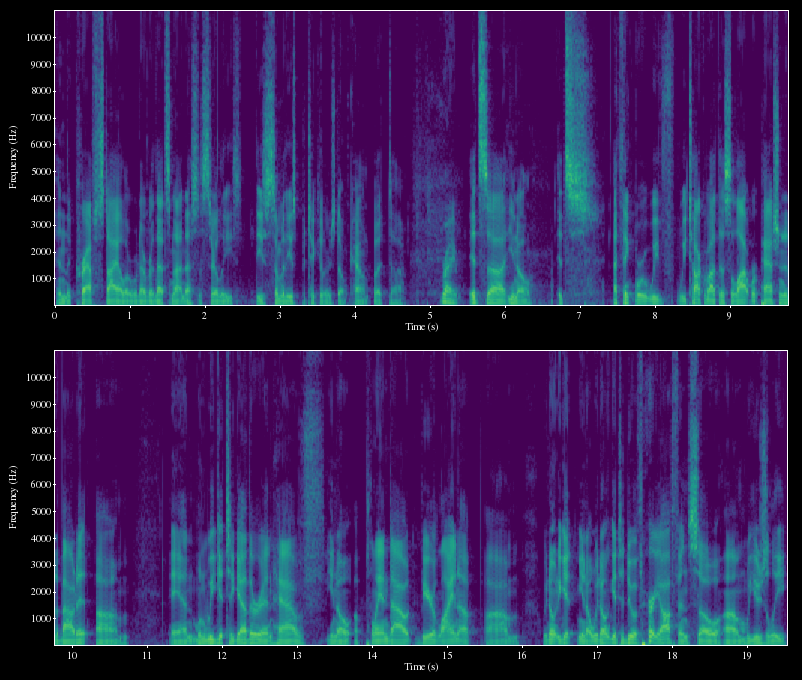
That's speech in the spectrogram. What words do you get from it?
in the craft style or whatever, that's not necessarily these. Some of these particulars don't count, but uh, Right. it's uh, you know, it's. I think we're, we've we talk about this a lot. We're passionate about it. Um, and when we get together and have you know a planned out beer lineup, um, we don't get you know we don't get to do it very often. So um, we usually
